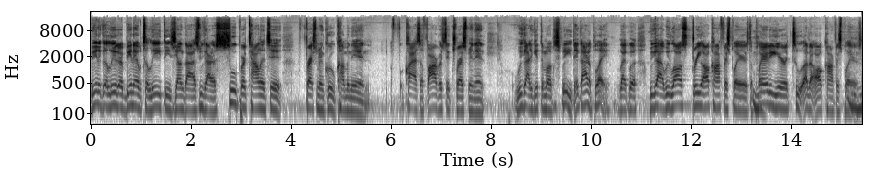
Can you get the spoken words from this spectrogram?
being a good leader, being able to lead these young guys. We got a super talented freshman group coming in, a class of five or six freshmen, and we got to get them up to speed. They got to play. Like uh, we got, we lost three all conference players, the player of the year, two other all conference players.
